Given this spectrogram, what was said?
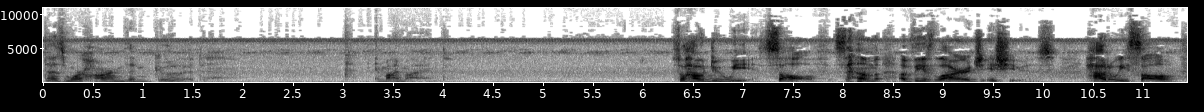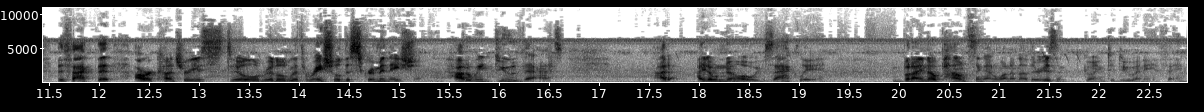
does more harm than good, in my mind. So, how do we solve some of these large issues? How do we solve the fact that our country is still riddled with racial discrimination? How do we do that I, I don't know exactly, but I know pouncing on one another isn't going to do anything.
